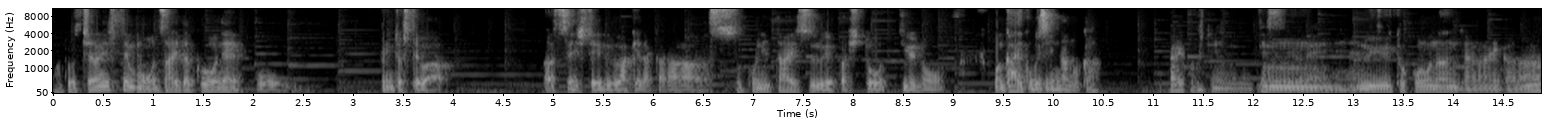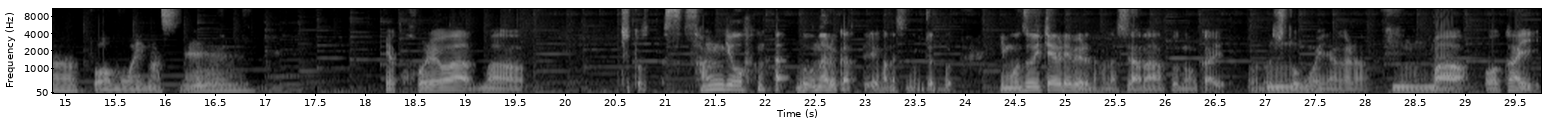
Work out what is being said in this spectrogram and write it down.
まあどちらにしても在宅をね、こう、国としては斡旋しているわけだから、そこに対するやっぱ人っていうのを、まあ、外国人なのか、外国人ですようんね。いうところなんじゃないかなとは思いますね。いや、これは、まあ、ちょっと産業がどうなるかっていう話にもちょっと紐づいちゃうレベルの話だなと、なんか、ちょっと思いながら、うんまあ、若い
